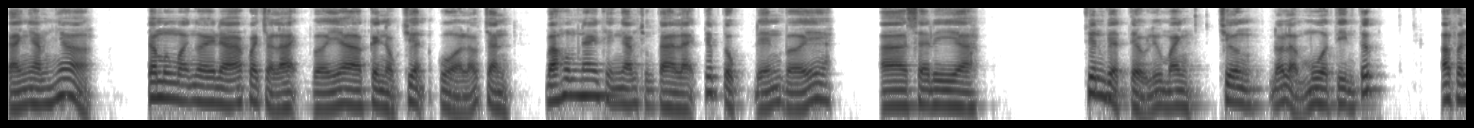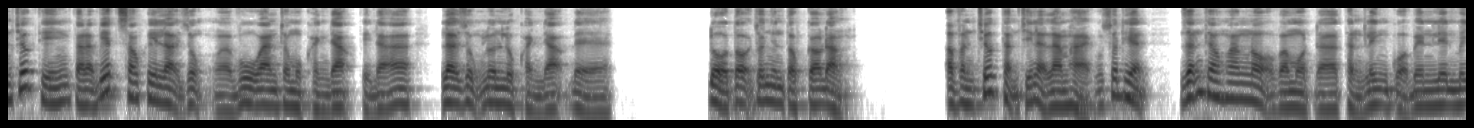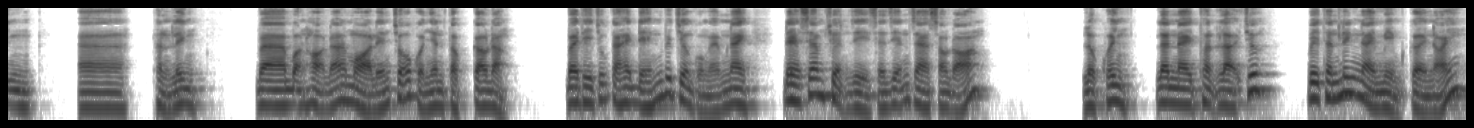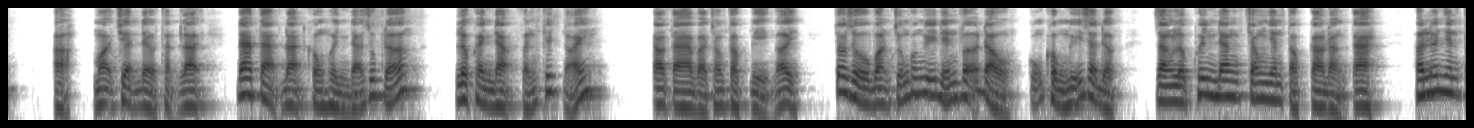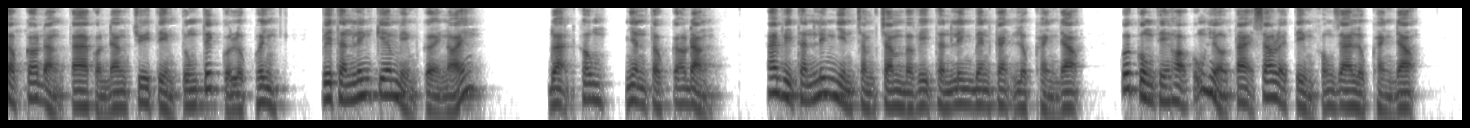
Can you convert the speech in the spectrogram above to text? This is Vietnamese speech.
Các anh em nhá. Chào mừng mọi người đã quay trở lại với uh, kênh đọc truyện của Lão Trần. Và hôm nay thì anh em chúng ta lại tiếp tục đến với uh, series uh, Xuyên Việt Tiểu Lưu Manh, chương đó là mua tin tức. Ở phần trước thì chúng ta đã biết sau khi lợi dụng uh, vu oan cho mục hành đạo thì đã lợi dụng luôn lục hành đạo để đổ tội cho nhân tộc cao đẳng. Ở phần trước thậm chí là Lam Hải cũng xuất hiện dẫn theo hoang nộ và một uh, thần linh của bên liên minh à, thần linh và bọn họ đã mò đến chỗ của nhân tộc cao đẳng. Vậy thì chúng ta hãy đến với chương của ngày hôm nay để xem chuyện gì sẽ diễn ra sau đó. Lục huynh, lần này thuận lợi chứ? Vị thần linh này mỉm cười nói, Ờ, mọi chuyện đều thuận lợi, đa tạ đoạn không huynh đã giúp đỡ. Lục hành đạo phấn khích nói, Cao ta vào trong tộc nghỉ ngơi, cho dù bọn chúng có nghĩ đến vỡ đầu, cũng không nghĩ ra được rằng Lục huynh đang trong nhân tộc cao đẳng ta. Hơn nữa nhân tộc cao đẳng ta còn đang truy tìm tung tích của Lục huynh. Vị thần linh kia mỉm cười nói, Đoạn không, nhân tộc cao đẳng. Hai vị thần linh nhìn chằm chằm vào vị thần linh bên cạnh lục hành đạo. Cuối cùng thì họ cũng hiểu tại sao lại tìm không ra lục hành đạo.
